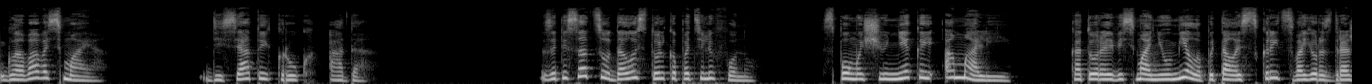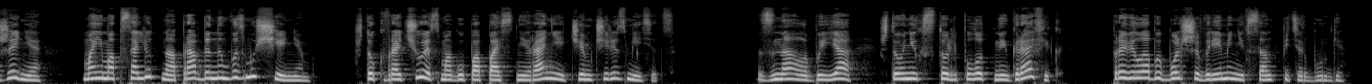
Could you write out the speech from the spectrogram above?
Глава восьмая. Десятый круг ада. Записаться удалось только по телефону. С помощью некой Амалии, которая весьма неумело пыталась скрыть свое раздражение моим абсолютно оправданным возмущением, что к врачу я смогу попасть не ранее, чем через месяц. Знала бы я, что у них столь плотный график, провела бы больше времени в Санкт-Петербурге.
